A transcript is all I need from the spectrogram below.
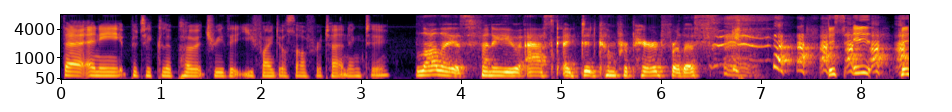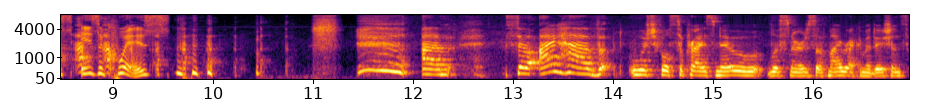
there any particular poetry that you find yourself returning to? Lale, it's funny you ask. I did come prepared for this. this is this is a quiz. um, so I have, which will surprise no listeners of my recommendations,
